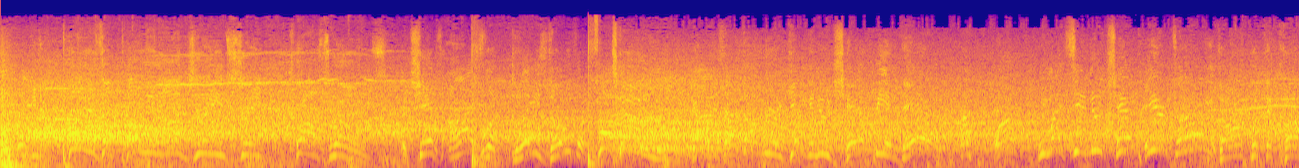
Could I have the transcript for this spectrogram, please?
Looking to Put his opponent on Dream Street Cross Rhodes. The champ's eyes look glazed over. Two! Guys, I thought we were getting a new champion there. Uh, Well, we might see a new champ here tonight. Don't put the cart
